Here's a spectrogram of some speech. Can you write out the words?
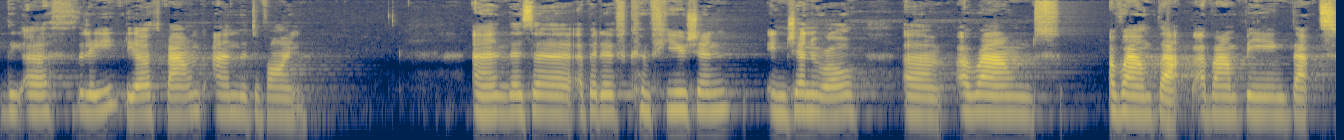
the earthly, the earthbound, and the divine. And there's a, a bit of confusion in general uh, around around that, around being that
